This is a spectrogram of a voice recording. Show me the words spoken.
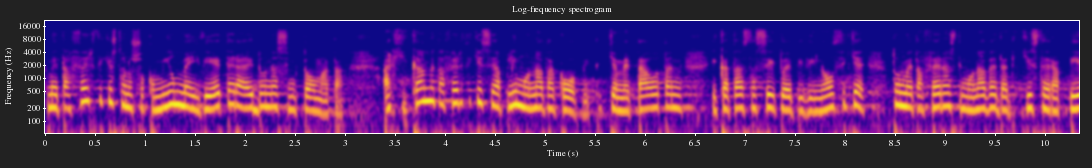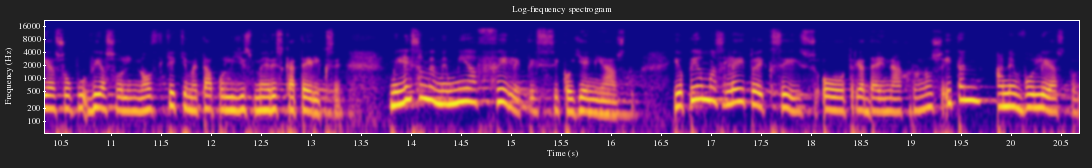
μεταφέρθηκε στο νοσοκομείο με ιδιαίτερα έντονα συμπτώματα. Αρχικά μεταφέρθηκε σε απλή μονάδα COVID και μετά όταν η κατάστασή του επιδεινώθηκε, τον μεταφέραν στη μονάδα εντατικής θεραπείας όπου διασωληνώθηκε και μετά από λίγε μέρε κατέληξε. Μιλήσαμε με μία φίλη τη οικογένειά του, η οποία μα λέει το εξή: Ο 39χρονο ήταν ανεμβολίαστο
